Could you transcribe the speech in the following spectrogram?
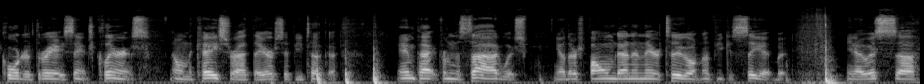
quarter 3 8 inch clearance on the case right there. So if you took a impact from the side, which you know there's foam down in there too. I don't know if you can see it, but you know it's uh,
